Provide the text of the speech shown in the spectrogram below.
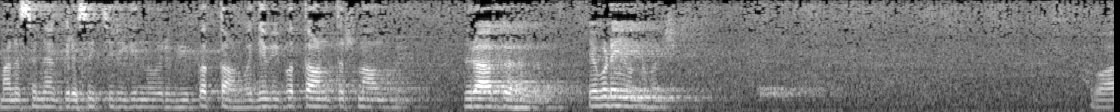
മനസ്സിനെ ഗ്രസിച്ചിരിക്കുന്ന ഒരു വിപത്താണ് വലിയ വിപത്താണ് തൃഷ്ണ എന്ന് പറയുന്നത്. ദുരാഗ്രഹങ്ങൾ. എവിടെയുണ്ട് മനുഷ്യൻ? അപ്പൊ ആ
